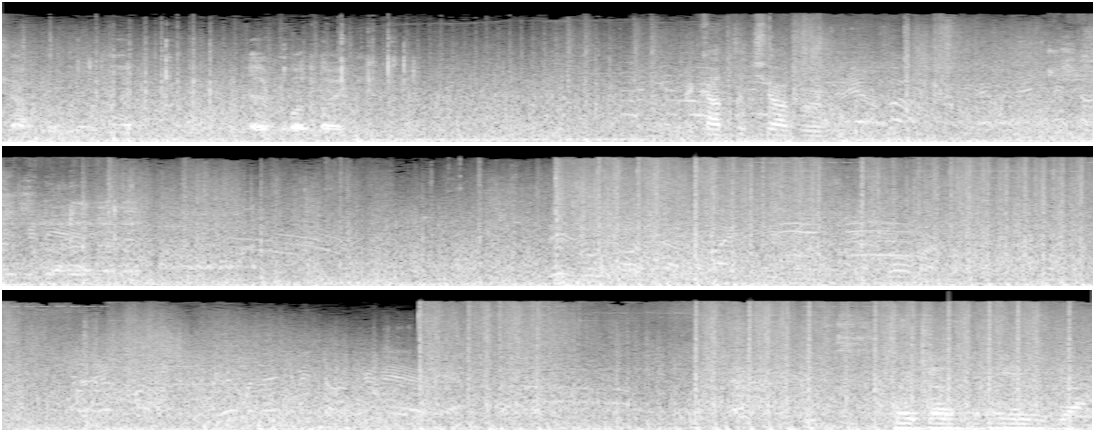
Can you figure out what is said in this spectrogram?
chopper with that. They're like I got the chopper. Take out the air gun.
